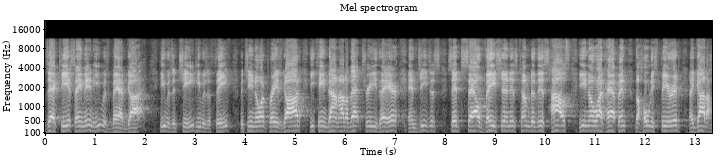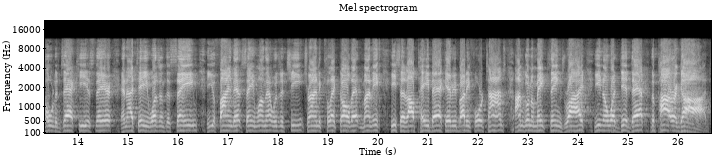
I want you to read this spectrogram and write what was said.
Zacchaeus, amen, he was bad guy. He was a cheat. He was a thief. But you know what? Praise God. He came down out of that tree there, and Jesus said, Salvation has come to this house. You know what happened? The Holy Spirit they got a hold of Zacchaeus there, and I tell you, wasn't the same. And you'll find that same one that was a cheat trying to collect all that money. He said, I'll pay back everybody four times. I'm going to make things right. You know what did that? The power of God.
